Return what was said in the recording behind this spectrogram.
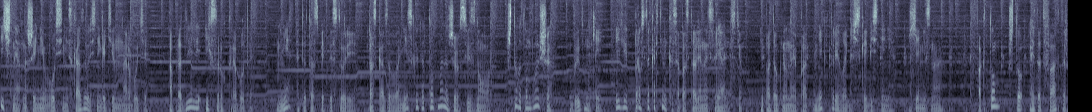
Личные отношения вовсе не сказывались негативно на работе, а продлили их срок работы. Мне этот аспект истории рассказывало несколько топ-менеджеров связного. Что в этом больше? Выдумки или просто картинка, сопоставленная с реальностью и подогнанная под некоторые логическое объяснение. Я не знаю. Факт в том, что этот фактор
